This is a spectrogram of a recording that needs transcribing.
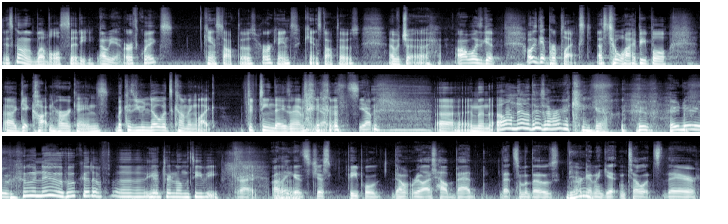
it's going to level a city. Oh, yeah. earthquakes can't stop those. Hurricanes can't stop those. Uh, which uh, I always get always get perplexed as to why people uh, get caught in hurricanes because you know it's coming like 15 days in advance. Yep. Uh, and then oh no, there's a hurricane. Yeah. who who knew? Who knew? Who could have uh, you know turned on the TV? Right. I think Uh, it's just people don't realize how bad that some of those Yeah. are going to get until it's there.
